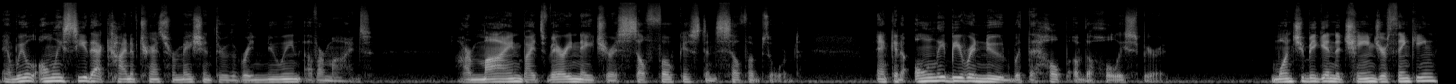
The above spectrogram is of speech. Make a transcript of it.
And we will only see that kind of transformation through the renewing of our minds. Our mind by its very nature is self-focused and self-absorbed and can only be renewed with the help of the Holy Spirit. Once you begin to change your thinking,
